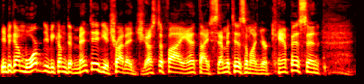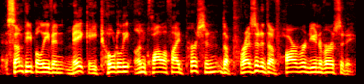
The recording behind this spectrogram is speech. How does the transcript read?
You become warped, you become demented, you try to justify anti Semitism on your campus, and some people even make a totally unqualified person the president of Harvard University.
